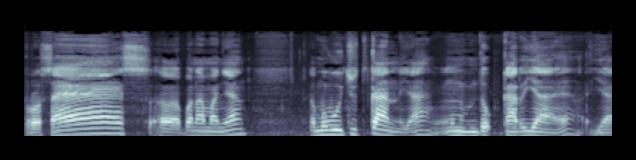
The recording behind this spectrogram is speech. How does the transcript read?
Proses eh, apa namanya mewujudkan ya membentuk karya ya ya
